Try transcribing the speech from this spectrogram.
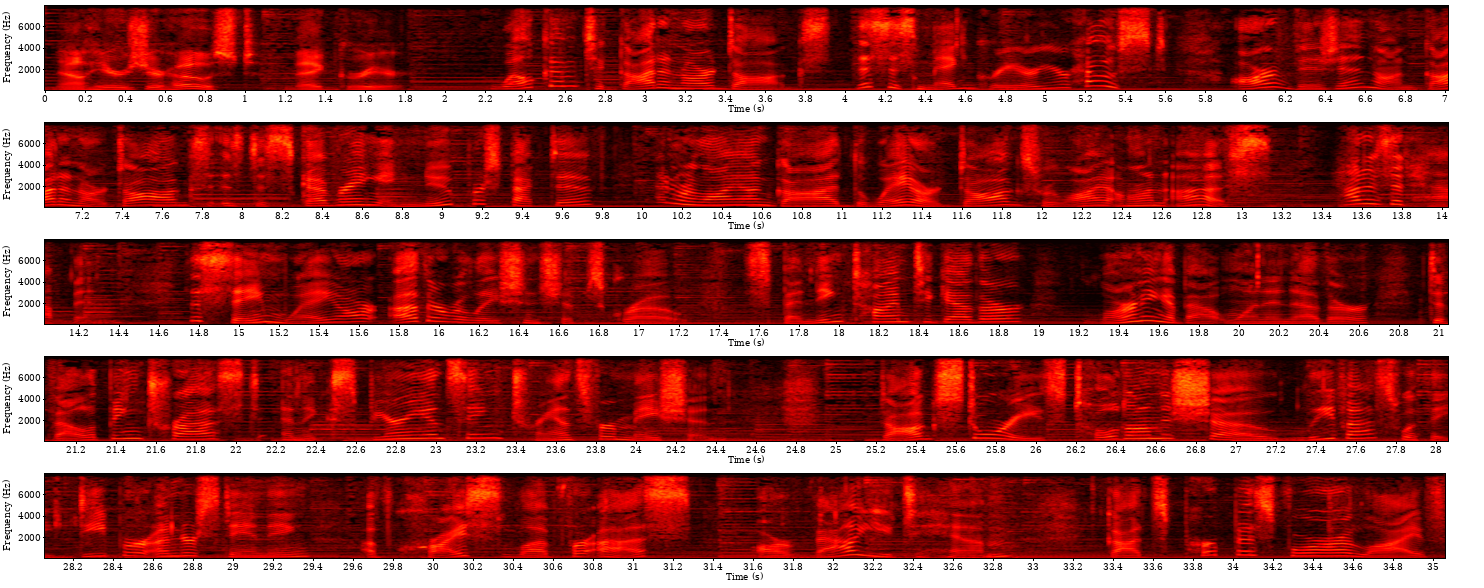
Now here's your host, Meg Grier. Welcome to God and Our Dogs. This is Meg Grier, your host. Our vision on God and Our Dogs is discovering a new perspective and rely on God the way our dogs rely on us. How does it happen? The same way our other relationships grow, spending time together, learning about one another, developing trust, and experiencing transformation. Dog stories told on the show leave us with a deeper understanding of Christ's love for us, our value to Him, God's purpose for our life,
